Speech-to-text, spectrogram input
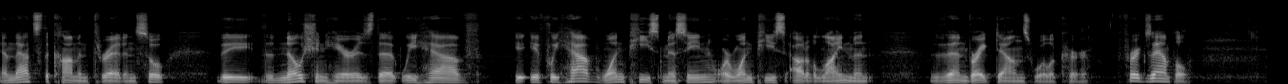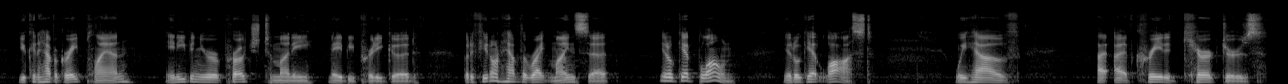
And that's the common thread. And so the the notion here is that we have if we have one piece missing or one piece out of alignment, then breakdowns will occur. For example, you can have a great plan and even your approach to money may be pretty good, but if you don't have the right mindset, it'll get blown. It'll get lost. We have I, have created characters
